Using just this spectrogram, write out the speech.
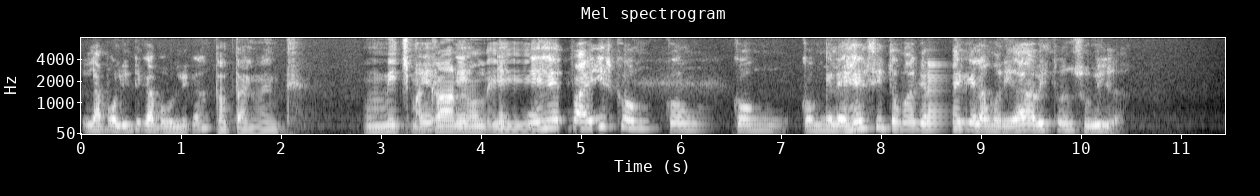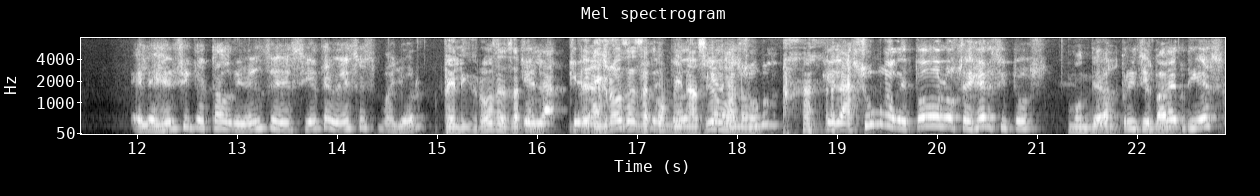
la política pública. Totalmente. Un Mitch McConnell es, y... Es el país con, con, el ejército más grande que la humanidad ha visto en su vida. El ejército estadounidense es siete veces mayor. Peligrosa esa, peligrosa esa combinación. que, la suma, que la suma de todos los ejércitos de las principales 10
